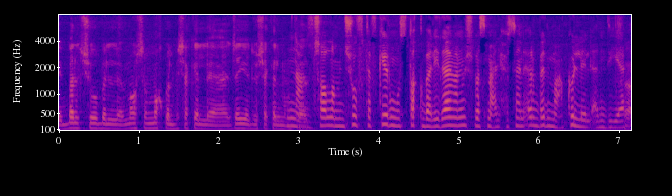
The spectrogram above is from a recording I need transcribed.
يبلشوا بالموسم المقبل بشكل جيد وشكل ممتاز. نعم إن شاء الله بنشوف تفكير مستقبلي. دائما مش بس مع الحسين إربد مع كل الأندية.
